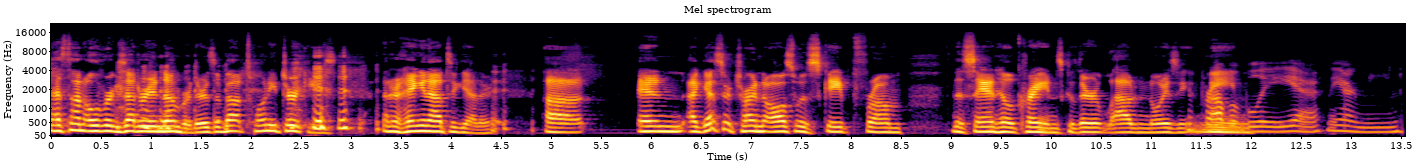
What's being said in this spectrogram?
That's not an over exaggerated number. There's about 20 turkeys that are hanging out together. Uh, and I guess they're trying to also escape from the sandhill cranes because they're loud and noisy and mean. Probably, yeah. They are mean.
